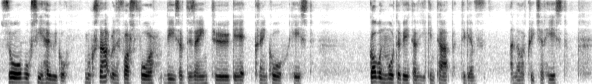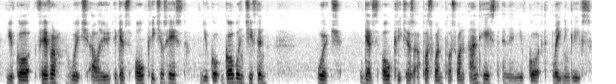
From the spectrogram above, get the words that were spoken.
so we'll see how we go. We'll start with the first four. These are designed to get Krenko haste. Goblin Motivator you can tap to give another creature haste. You've got Fervor which allow, gives all creatures haste. You've got Goblin Chieftain, which gives all creatures a plus one, plus one and haste, and then you've got Lightning Greaves,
